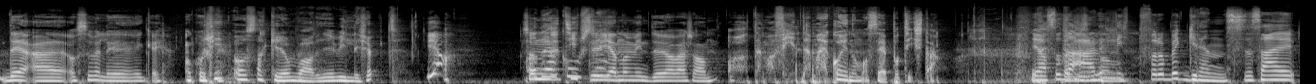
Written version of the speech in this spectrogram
Det er også veldig gøy og koselig. Og snakker om hva de ville kjøpt. Ja. Sånn Å, det er titte gjennom vinduet og være sånn Å, den den må jeg gå innom og se på tirsdag. Ja, så da er det litt for å begrense seg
